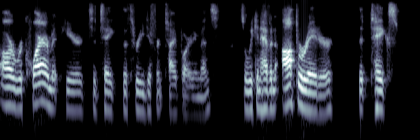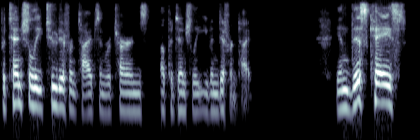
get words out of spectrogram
our requirement here to take the three different type arguments. So we can have an operator that takes potentially two different types and returns a potentially even different type. In this case,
